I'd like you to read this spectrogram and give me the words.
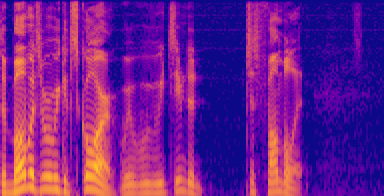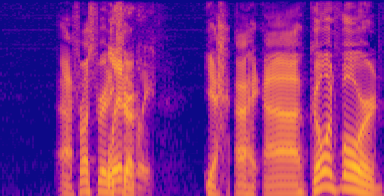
the moments where we could score. We we, we seem to just fumble it. Ah, frustrating. Literally. Show. Yeah. All right. Uh, going forward,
